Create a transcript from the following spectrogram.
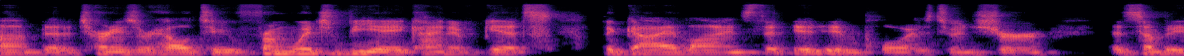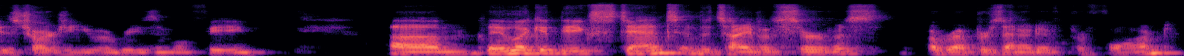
um, that attorneys are held to, from which VA kind of gets the guidelines that it employs to ensure that somebody is charging you a reasonable fee. Um, they look at the extent and the type of service a representative performed,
